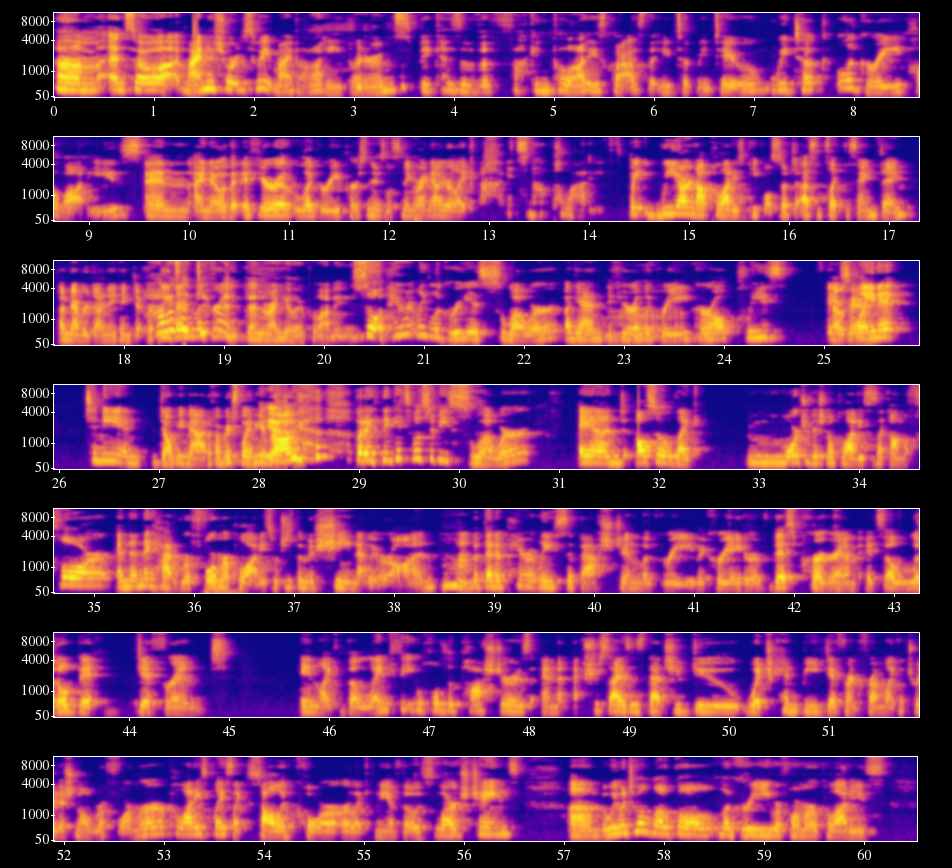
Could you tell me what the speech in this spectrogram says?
Um, and so uh, mine is short and sweet. My body burns because of the fucking Pilates class that you took me to. we took Lagree Pilates, and I know that if you're a Lagree person who's listening right now, you're like, it's not Pilates. But we are not Pilates people, so to us it's like the same thing. I've never done anything differently How is than it Lagree. different than regular Pilates? So apparently Lagree is slower. Again, if you're a Oh, Lagree okay. girl, please Okay. explain it to me and don't be mad if I'm explaining it Yeah. wrong. but I think it's supposed to be slower and also like more traditional Pilates is like on the floor. And then they had reformer Pilates, which is the machine that we were on. Mhm. But then apparently Sebastian Lagree, the creator of this program, it's a little bit different in like the length that you hold the postures and the exercises that you do, which can be different from like a traditional reformer Pilates place, like Solid Core or like any of those large chains. Um, but we went to a local Lagree reformer Pilates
